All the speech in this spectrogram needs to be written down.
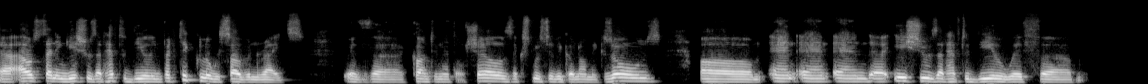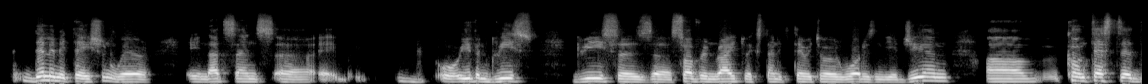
Uh, outstanding issues that have to deal in particular with sovereign rights, with uh, continental shelves, exclusive economic zones, um, and, and, and uh, issues that have to deal with delimitation, where in that sense, uh, or even Greece, Greece's uh, sovereign right to extend its territorial waters in the Aegean, uh, contested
